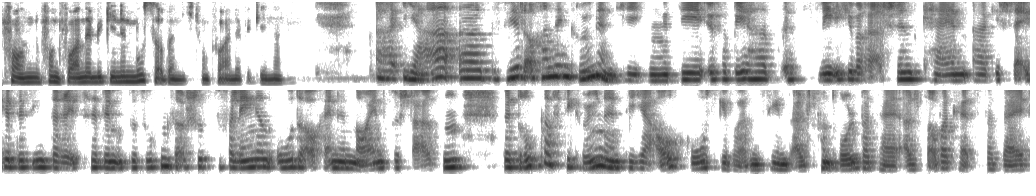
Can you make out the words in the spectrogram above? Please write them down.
von, von vorne beginnen, muss aber nicht von vorne beginnen. Äh, ja, äh, das wird auch an den Grünen liegen. Die ÖVP hat jetzt wenig überraschend kein äh, gesteigertes Interesse, den Untersuchungsausschuss zu verlängern oder auch einen neuen zu starten. Der Druck auf die Grünen, die ja auch groß geworden sind als Kontrollpartei, als Sauberkeitspartei,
